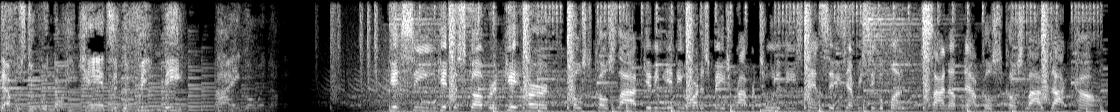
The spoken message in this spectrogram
Devil's doing all he can to defeat me. I ain't going up Get seen, get discovered, get heard. Coast to Coast Live, giving indie artists major opportunities. 10 cities every single month. Sign up now, coasttocoastlive.com.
